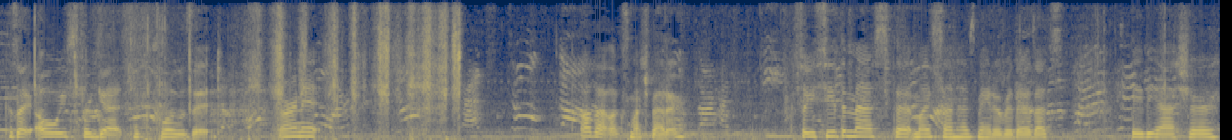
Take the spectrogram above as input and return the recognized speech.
Because I always forget to close it. Darn it. Oh, that looks much better. So you see the mess that my son has made over there. That's baby Asher.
